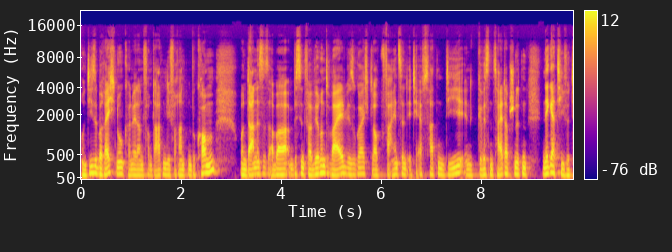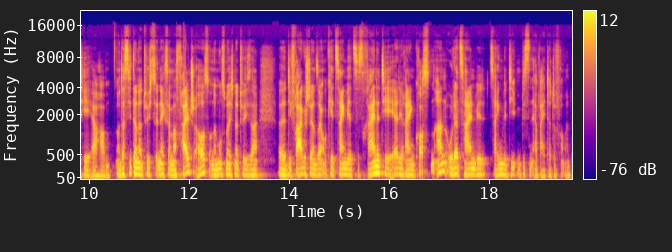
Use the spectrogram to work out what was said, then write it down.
Und diese Berechnung können wir dann vom Datenlieferanten bekommen. Und dann ist es aber ein bisschen verwirrend, weil wir sogar, ich glaube, vereinzelt ETFs hatten, die in gewissen Zeitabschnitten negative TER haben. Und das sieht dann natürlich zunächst einmal falsch aus. Und dann muss man sich natürlich sagen, äh, die Frage stellen und sagen, okay, zeigen wir jetzt das reine TER, die reinen Kosten an oder zeigen wir, zeigen wir die ein bisschen erweiterte Form an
